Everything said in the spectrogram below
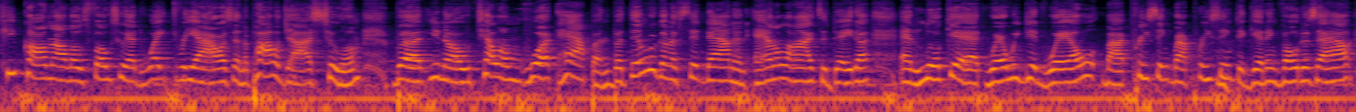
keep calling all those folks who had to wait three hours and apologize to them, but you know, tell them what happened. But then we're going to sit down and analyze the data and look at where we did well by precinct by precinct to getting voters out.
